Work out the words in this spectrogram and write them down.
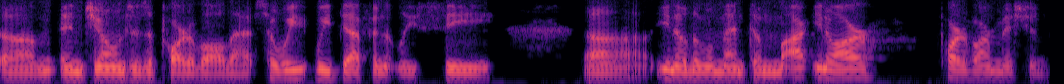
um, and Jones is a part of all that. So we we definitely see, uh, you know, the momentum. Our, you know, our part of our mission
